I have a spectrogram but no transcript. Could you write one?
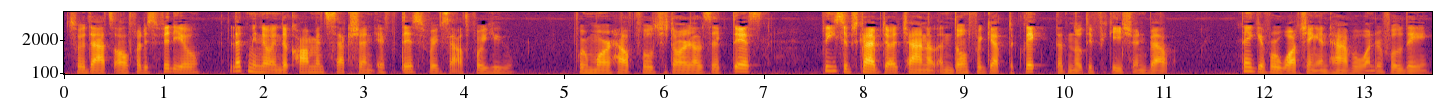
So that's all for this video. Let me know in the comments section if this works out for you. For more helpful tutorials like this, please subscribe to our channel and don't forget to click that notification bell. Thank you for watching and have a wonderful day.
